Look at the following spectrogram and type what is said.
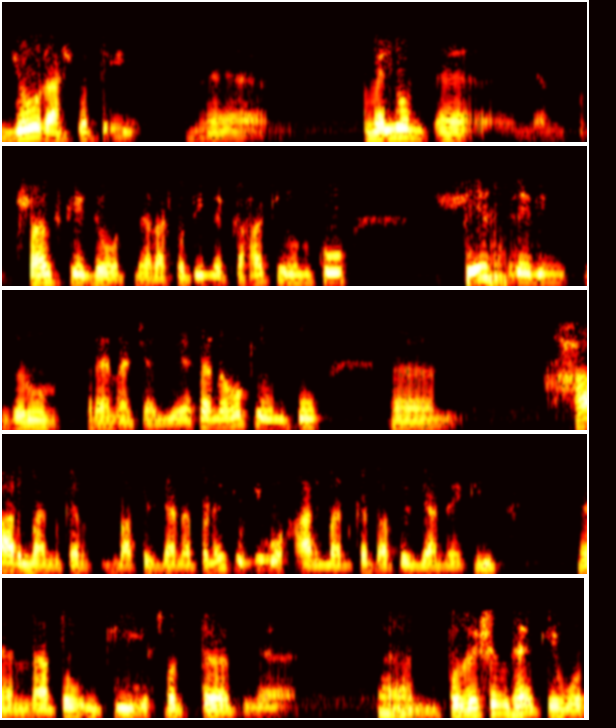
जो राष्ट्रपति फ्रांस के जो राष्ट्रपति ने कहा कि उनको फेस सेविंग ज़रूर रहना चाहिए। ऐसा ना हो कि उनको हार मानकर वापस जाना पड़े, क्योंकि वो हार मानकर वापस जाने की ना तो उनकी इस वक्त पोजीशन है कि वो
